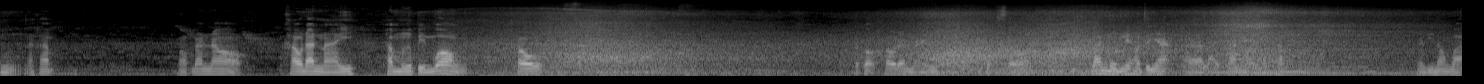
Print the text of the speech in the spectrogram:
นี่นะครับ ออกด้านนอก เข้าด้านในทำมือเป็นว่อง เข้า แล้วก็เข้าด้านในแล้วก็ซอดด้านมุมเนี่ยเขาจะเนี่ยหลายข้างหน่อยนะครับอย่างที่น้องว่า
